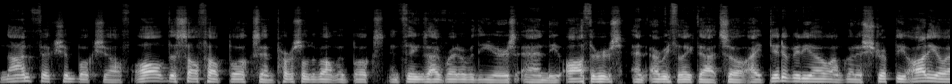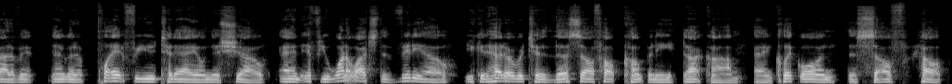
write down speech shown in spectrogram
nonfiction bookshelf, all of the self help books and personal development books and things I've read over the years, and the authors and everything like that. So I did a video. I'm going to strip the audio out of it and I'm going to play it for you today on this show. And if you want to watch the video, you can head over to theselfhelpcompany.com and click on the self help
